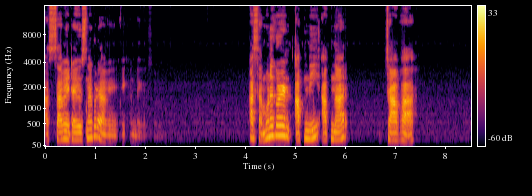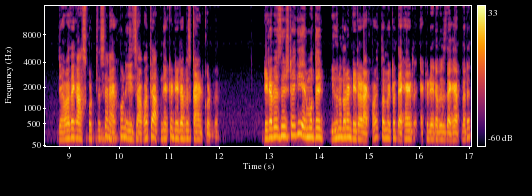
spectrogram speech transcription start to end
আচ্ছা আমি এটা ইউজ না করে আমি এখান থেকে করি। আচ্ছা মনে করেন আপনি আপনার জাভা, জাভাতে কাজ করতেছেন, এখন এই জাভাতে আপনি একটা ডেটাবেস কানেক্ট করবেন। ডেটাবেস জিনিসটা কি? এর মধ্যে বিভিন্ন ধরনের ডেটা রাখা হয়। তো আমি একটা দেখাই একটা ডেটাবেস দেখাই আপনাদের।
